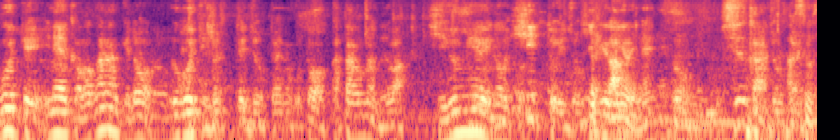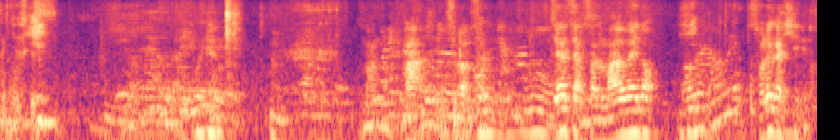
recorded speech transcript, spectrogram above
動いていないかわからんけど動いているっていう状態のことをカタカナではひふみよいのひという状態がね。うん静かな状態。あすいまあ、まあ、一番そう。じゃあ、じゃあ、その真上の火。それが火です。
